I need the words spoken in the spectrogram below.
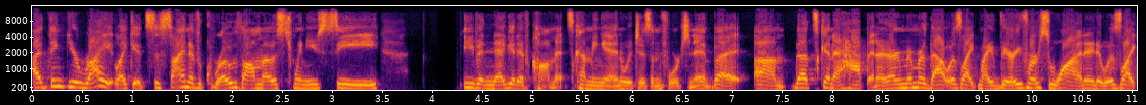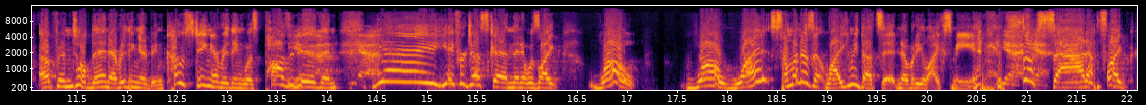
I think you're right. Like it's a sign of growth almost when you see even negative comments coming in, which is unfortunate, but um, that's going to happen. And I remember that was like my very first one. And it was like up until then, everything had been coasting, everything was positive yeah, and yeah. yay, yay for Jessica. And then it was like, whoa, whoa, what? Someone doesn't like me. That's it. Nobody likes me. it's so yeah. sad. It's like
